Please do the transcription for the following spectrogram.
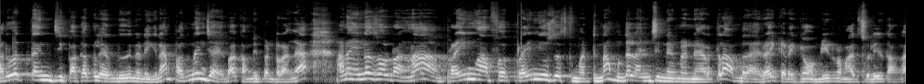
அறுபத்தஞ்சு பக்கத்தில் இருந்ததுன்னு நினைக்கிறேன். பதினஞ்சாயிரம் ரூபாய் கம்மி பண்ணுறாங்க ஆனால் என்ன சொல்கிறாங்கன்னா ப்ரைம் ஆஃபர் ப்ரைம் யூசர்ஸ்க்கு மட்டும்தான் முதல் அஞ்சு மணி நேரத்தில் ஐம்பதாயிரம் ரூபாய் கிடைக்கும் அப்படின்ற மாதிரி சொல்லியிருக்காங்க.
